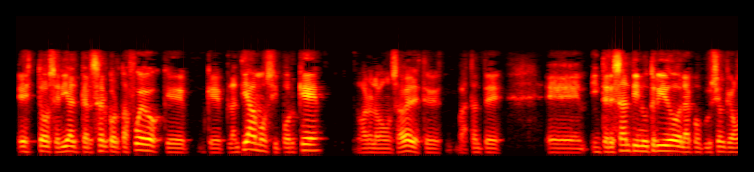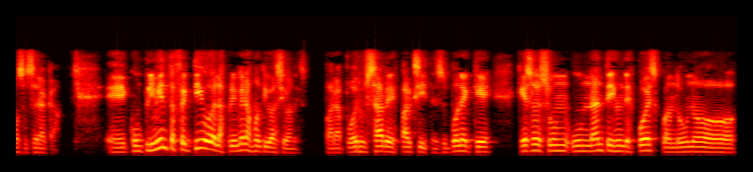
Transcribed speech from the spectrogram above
Esto sería el tercer cortafuegos que, planteamos y por qué. Ahora lo vamos a ver, este es bastante eh, interesante y nutrido la conclusión que vamos a hacer acá. Eh, cumplimiento efectivo de las primeras motivaciones para poder usar Spark System. Se supone que, eso es un, antes y un después cuando uno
